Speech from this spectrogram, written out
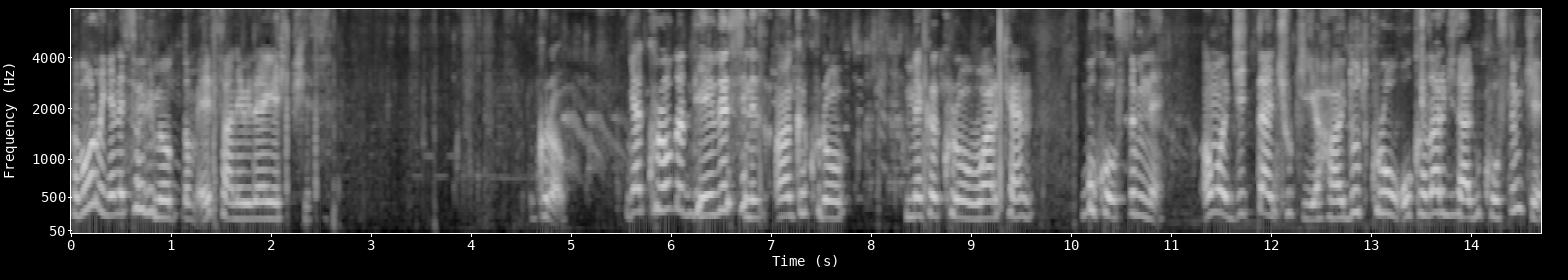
Ha bu arada gene söylemeyi unuttum. Efsanevilere geçmişiz. Crow. Ya Crow da diyebilirsiniz. Anka Crow, Mecha Crow varken bu kostüm ne? Ama cidden çok iyi. Haydut Crow o kadar güzel bir kostüm ki.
